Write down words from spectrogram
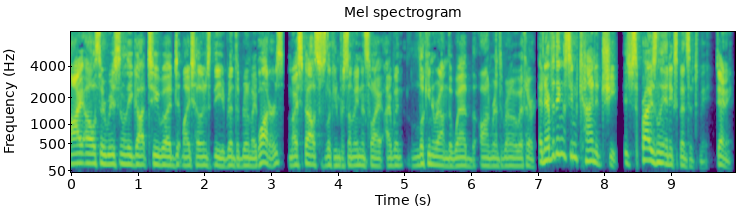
I also recently got to uh, dip my toe into the Rent the Runway waters. My spouse was looking for something, and so I, I went looking around the web on Rent the Runway with her, and everything seemed kind of cheap. It's surprisingly inexpensive to me. Danny.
